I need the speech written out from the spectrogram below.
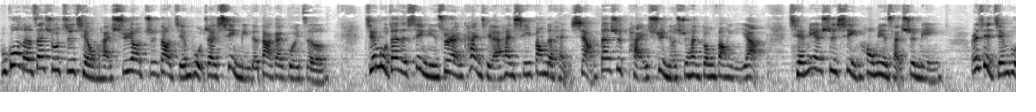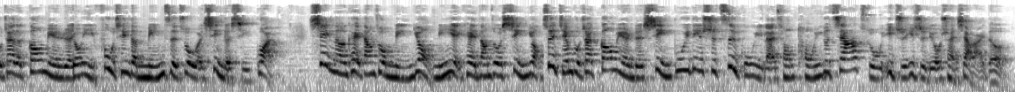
不过呢，在说之前，我们还需要知道柬埔寨姓名的大概规则。柬埔寨的姓名虽然看起来和西方的很像，但是排序呢是和东方一样，前面是姓，后面才是名。而且柬埔寨的高棉人有以父亲的名字作为姓的习惯，姓呢可以当做名用，名也可以当做姓用。所以柬埔寨高棉人的姓不一定是自古以来从同一个家族一直一直流传下来的。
